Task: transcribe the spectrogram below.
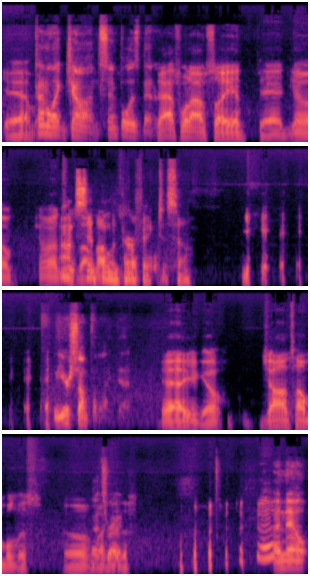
Yeah, man. Kind of like John, simple is better. That's what I'm saying. Dad gum. John I'm says simple I'm not and simple. perfect. So Yeah. Well, you're something like that. Yeah, there you go. John's humbleness. Oh That's my right. goodness. and now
